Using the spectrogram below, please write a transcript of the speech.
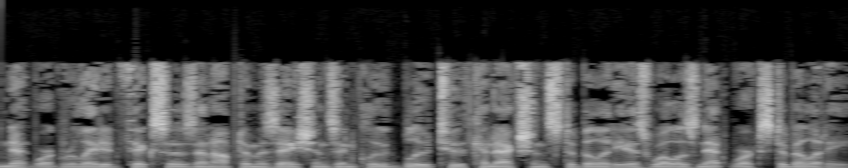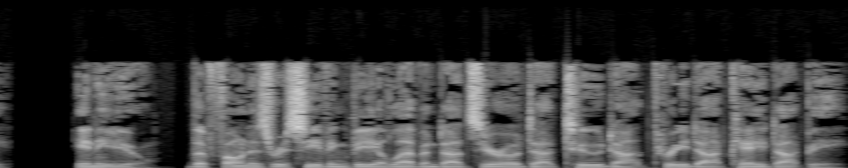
Network-related fixes and optimizations include Bluetooth connection stability as well as network stability. In EU, the phone is receiving v11.0.2.3.k.b.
